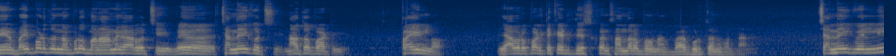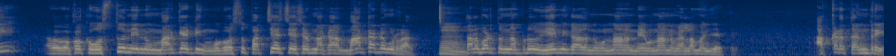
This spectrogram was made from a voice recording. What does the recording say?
నేను భయపడుతున్నప్పుడు మా నాన్నగారు వచ్చి చెన్నైకి వచ్చి నాతో పాటు ట్రైన్లో యాభై రూపాయల టికెట్ తీసుకొని సందర్భం నాకు బాగా గుర్తనుకుంటాను చెన్నైకి వెళ్ళి ఒక్కొక్క వస్తువు నేను మార్కెటింగ్ ఒక వస్తువు పర్చేస్ చేసేటప్పుడు నాకు మాట్లాడడం కూడా రాదు. తడబడుతున్నప్పుడు ఏమి కాదు నువ్వు ఉన్నాను నేను ఉన్నాను వెళ్ళమని చెప్పి. అక్కడ తండ్రి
